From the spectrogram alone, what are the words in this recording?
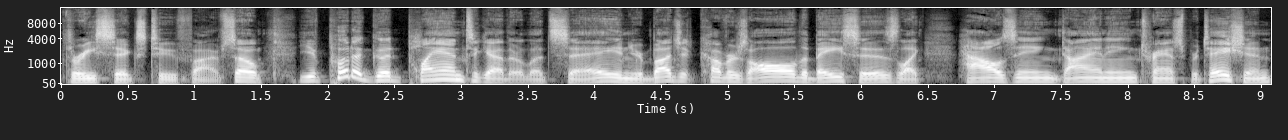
3625. So you've put a good plan together, let's say, and your budget covers all the bases like housing, dining, transportation.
